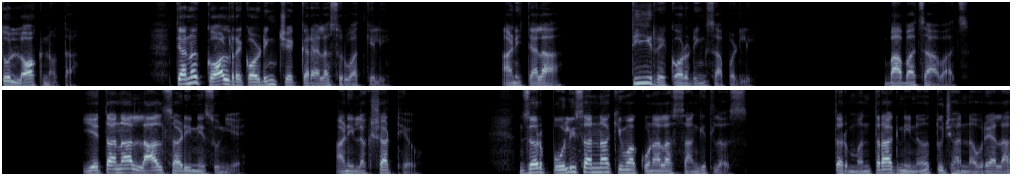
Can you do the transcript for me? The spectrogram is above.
तो लॉक नव्हता. त्यानं कॉल रेकॉर्डिंग चेक करायला सुरुवात केली. आणि त्याला ती रेकॉर्डिंग सापडली. बाबाचा आवाज येताना लाल साडी नेसून ये आणि लक्षात ठेव. जर पोलिसांना किंवा कोणाला सांगितलंस तर मंत्राग्नीनं तुझ्या नवऱ्याला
